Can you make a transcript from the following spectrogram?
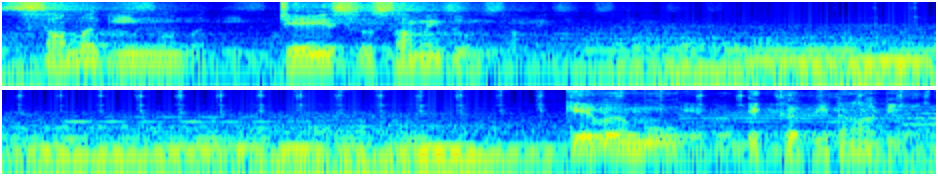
සමගින් ජේසු සමිඳුන් ගෙවමු එක විනාඩියක්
